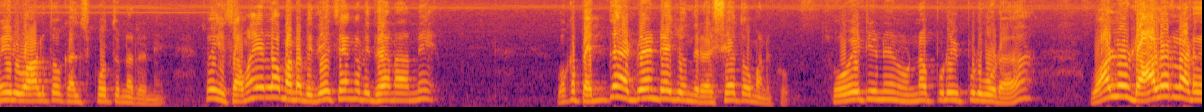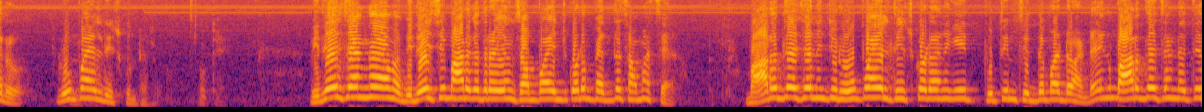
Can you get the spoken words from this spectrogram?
మీరు వాళ్ళతో కలిసిపోతున్నారని. సో ఈ సమయంలో మన విదేశాంగ విధానాన్ని ఒక పెద్ద అడ్వాంటేజ్ ఉంది రష్యాతో మనకు. సోవియట్ యూనియన్ ఉన్నప్పుడు ఇప్పుడు కూడా వాళ్ళు డాలర్లు అడగరు రూపాయలు తీసుకుంటారు. ఓకే. విదేశాంగ విదేశీ మార్గద్రవ్యం సంపాదించుకోవడం పెద్ద సమస్య. భారతదేశం నుంచి రూపాయలు తీసుకోవడానికి పుతిన్ సిద్ధపడ్డం అంటే ఇంక భారతదేశం అయితే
